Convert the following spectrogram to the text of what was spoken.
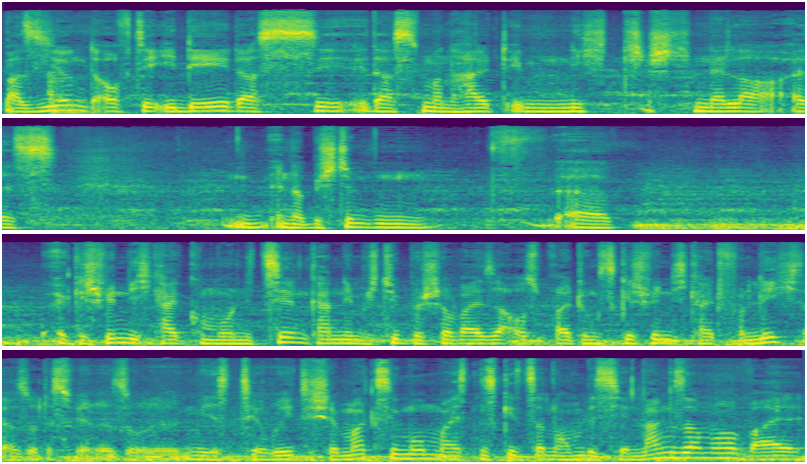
basierend auf der Idee, dass, dass man halt eben nicht schneller als in einer bestimmten äh, Geschwindigkeit kommunizieren kann, nämlich typischerweise Ausbreitungsgeschwindigkeit von Licht. Also das wäre so irgendwie das theoretische Maximum. Meistens geht es dann noch ein bisschen langsamer, weil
